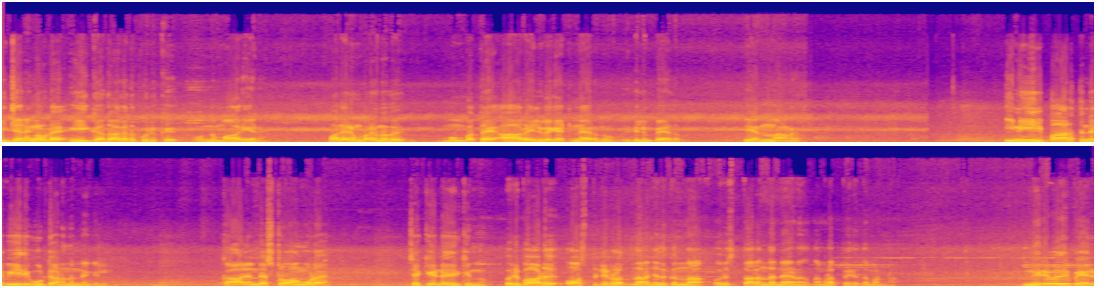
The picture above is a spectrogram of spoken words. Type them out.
ഈ ജനങ്ങളുടെ ഈ ഗതാഗത കുരുക്ക് ഒന്ന് മാറിയേനെ. പലരും പറയുന്നത് മുമ്പത്തെ ആ റെയിൽവേ ഗേറ്റിനായിരുന്നു ഇതിലും ഭേദം എന്നാണ്. ഇനി ഈ പാലത്തിന്റെ വീതി കൂട്ടുകയാണെന്നുണ്ടെങ്കിൽ കാലിന്റെ സ്ട്രോങ് കൂടെ ചെക്ക് ചെയ്യേണ്ടിയിരിക്കുന്നു. ഒരുപാട് ഹോസ്പിറ്റലുകൾ നിറഞ്ഞു നിൽക്കുന്ന ഒരു സ്ഥലം തന്നെയാണ് നമ്മുടെ പെരുന്തമണ്ണ നിരവധി പേർ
